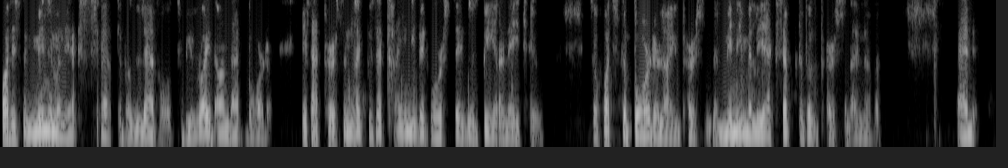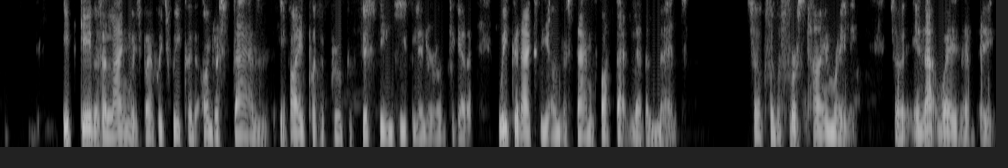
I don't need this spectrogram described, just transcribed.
what is the minimally acceptable level to be right on that border? If that person like was a tiny bit worse, they would be on A2. So what's the borderline person, the minimally acceptable person? I love it. And it gave us a language by which we could understand if I put a group of 15 people in a room together, we could actually understand what that level meant. So for the first time, really. So in that way, that the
